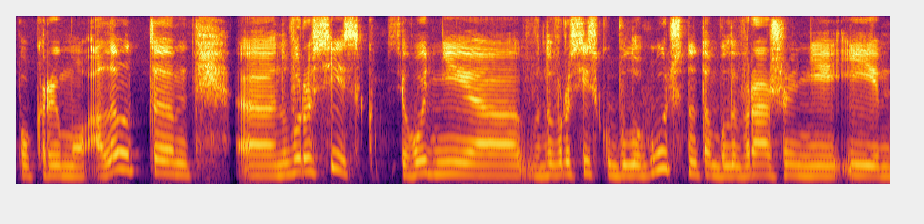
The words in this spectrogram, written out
по Криму. Але от е, е, Новоросійськ сьогодні в Новоросійську було гучно. Там були вражені і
